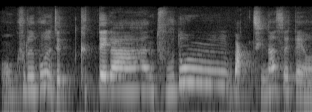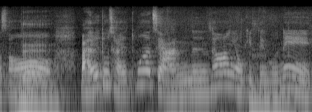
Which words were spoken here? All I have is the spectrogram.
어, 그리고 이제 그때가 한 두 돌 막 지났을 때여서 네. 말도 잘 통하지 않는 상황이었기 음. 때문에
